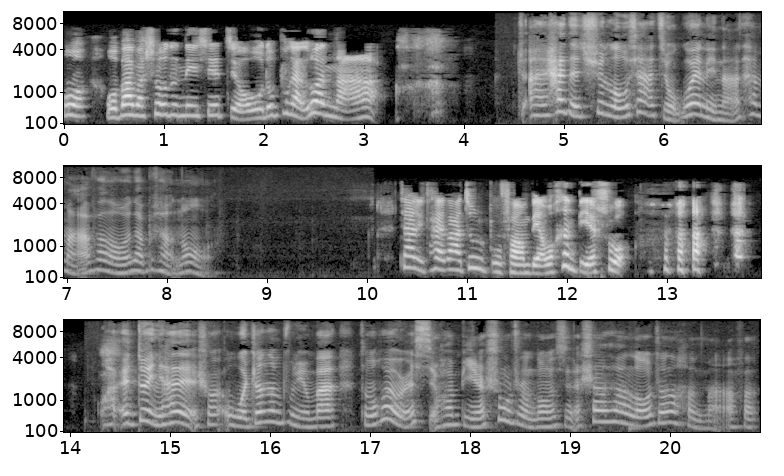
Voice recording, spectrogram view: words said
我我爸爸收的那些酒，我都不敢乱拿。这哎，还得去楼下酒柜里拿，太麻烦了，我有点不想弄。家里太大就是不方便，我恨别墅。我哎，对，你还得说，我真的不明白，怎么会有人喜欢别墅这种东西？上下楼真的很麻烦。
